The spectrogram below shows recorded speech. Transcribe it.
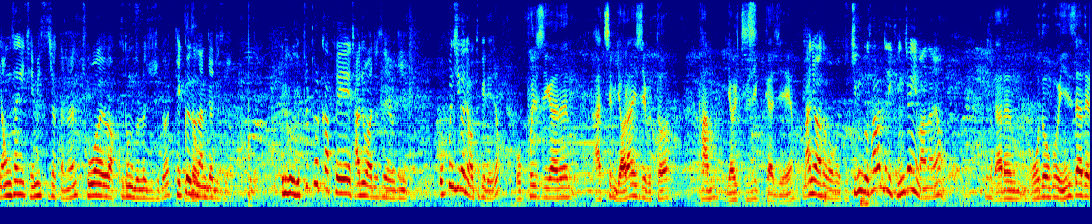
영상이 재밌으셨다면 좋아요와 구독 눌러주시고요. 댓글도 구독. 남겨주세요. 그리고 여기 풀풀 카페에 자주 와주세요. 여기 오픈 시간이 어떻게 되죠? 오픈 시간은 아침 11시부터 밤 12시까지예요. 많이 와서 먹어요. 지금도 사람들이 굉장히 많아요. 나름 오도구 인사들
